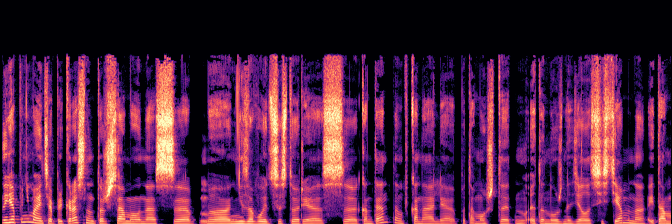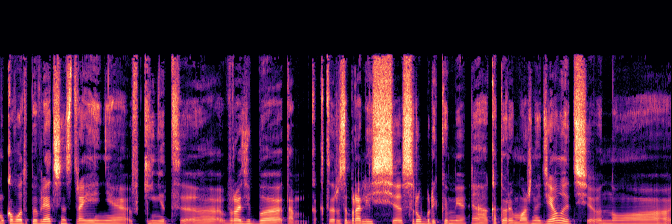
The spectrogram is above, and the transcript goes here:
Ну, я понимаю тебя прекрасно. То же самое у нас э, э, не заводится история с контентом в канале, потому что это, это нужно делать системно, и там у кого-то появляется настроение, вкинет. Э, вроде бы там как-то разобрались с рубриками, э, которые можно делать, но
